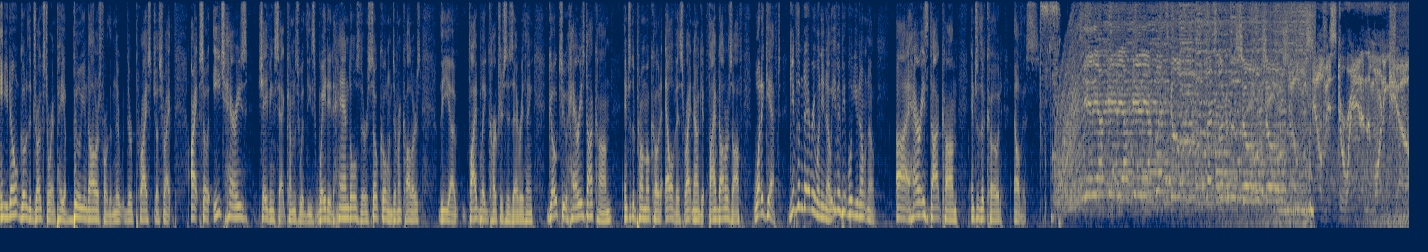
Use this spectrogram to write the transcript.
and you don't go to the drugstore and pay a billion dollars for them. They're they're priced just right. All right, so each Harry's shaving set comes with these weighted handles. They're so cool in different colors. The uh, five blade cartridges, everything. Go to Harry's.com. Enter the promo code Elvis right now. Get five dollars off. What a gift! Give them to everyone you know, even people you don't know. Uh, Harry's.com. Enter the code Elvis. Duran in the Morning Show.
